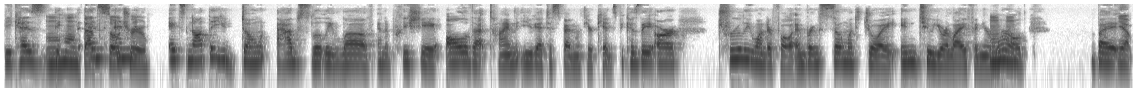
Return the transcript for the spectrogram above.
because the- mhm, that's and- so and true. It's not that you don't absolutely love and appreciate all of that time that you get to spend with your kids because they are truly wonderful and bring so much joy into your life and your Mhm. world. But Yep.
